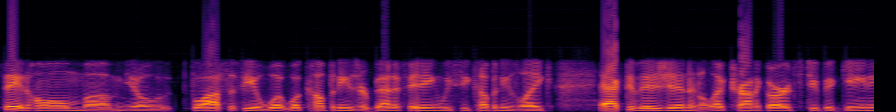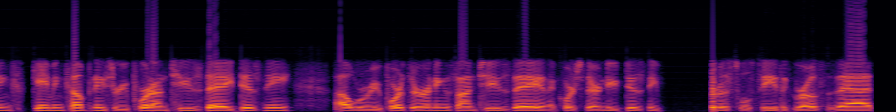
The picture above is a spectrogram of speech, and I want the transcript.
stay at home. Um, you know, philosophy of what what companies are benefiting. We see companies like Activision and Electronic Arts, two big gaming gaming companies, report on Tuesday. Disney uh, will report their earnings on Tuesday, and of course, their new Disney service. We'll see the growth of that.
